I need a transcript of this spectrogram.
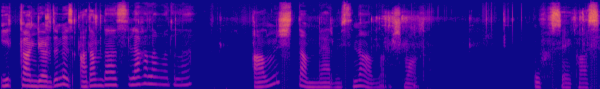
İlk kan gördünüz. Adam daha silah alamadı la. Almış da mermisini almamış mal. Uf SKS.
